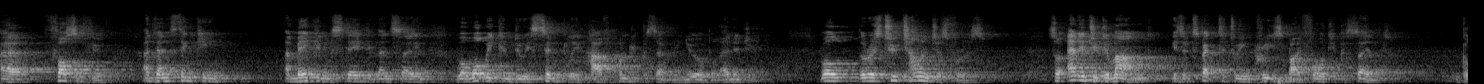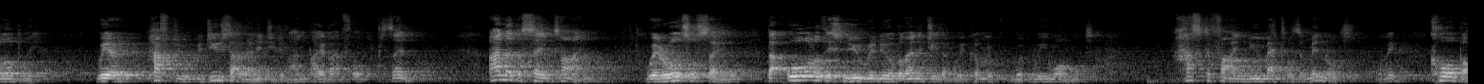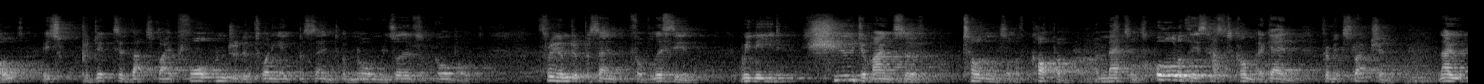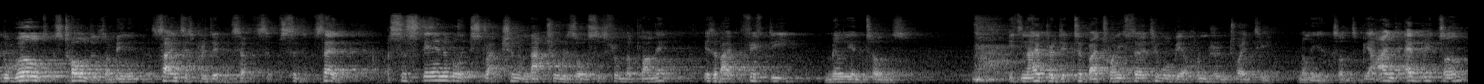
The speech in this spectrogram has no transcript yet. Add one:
uh, fossil fuel and then thinking and making a mistake and then saying, well, what we can do is simply have 100% renewable energy. Well, there is two challenges for us. So energy demand is expected to increase by 40% globally. We have to reduce our energy demand by about 40%. And at the same time, we're also saying that all of this new renewable energy that we're coming, we want has to find new metals and minerals. Right? Cobalt, it's predicted that's about 428% of known reserves of cobalt, 300% of lithium. We need huge amounts of tons of copper and metals. All of this has to come again from extraction. Now, the world has told us, I mean, scientists predict, said a sustainable extraction of natural resources from the planet is about 50 million tons. It's now predicted by 2030 will be 120 million tons. Behind every ton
